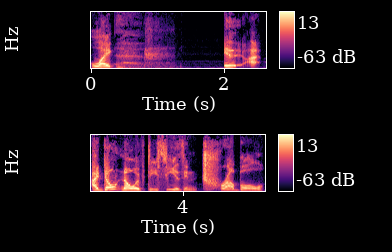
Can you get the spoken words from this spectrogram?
like it, I, I don't know if DC is in trouble.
